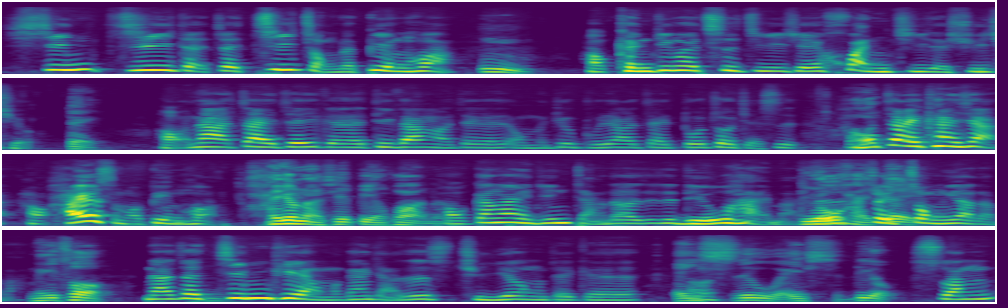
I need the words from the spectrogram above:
新机的这机种的变化，嗯，好，肯定会刺激一些换机的需求。对。好，那在这个地方啊，这个我们就不要再多做解释。我们再来看一下，好，还有什么变化？还有哪些变化呢？好，刚刚已经讲到就是刘海嘛，刘海最重要的吧？没错。那这晶片，我们刚才讲是取用这个 A 十五、A 十六双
